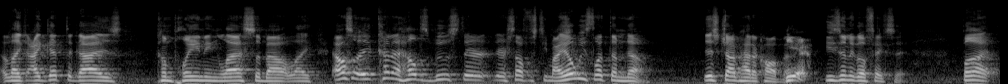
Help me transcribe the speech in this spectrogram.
like i get the guys complaining less about like also it kind of helps boost their their self-esteem. I always let them know this job had a callback. Yeah. He's going to go fix it. But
